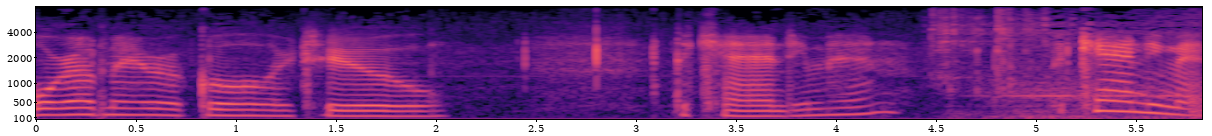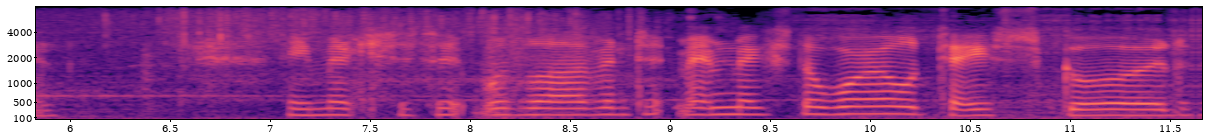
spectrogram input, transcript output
or a miracle or two. The Candyman. The Candyman. He mixes it with love and, t- and makes the world taste good.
